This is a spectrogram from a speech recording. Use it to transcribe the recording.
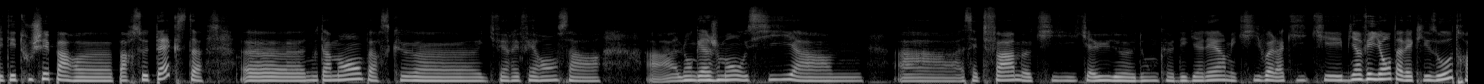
été touchée par, euh, par ce texte, euh, notamment parce que euh, il fait référence à, à l'engagement aussi, à, à cette femme qui, qui a eu euh, donc des galères, mais qui voilà, qui, qui est bienveillante avec les autres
